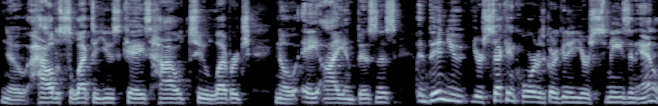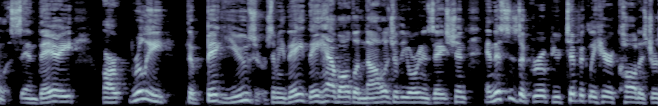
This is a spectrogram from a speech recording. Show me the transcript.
you know how to select a use case, how to leverage you know AI in business, and then you your second cohort is going to be your SMEs and analysts, and they are really the big users. I mean, they they have all the knowledge of the organization, and this is the group you typically hear called as your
